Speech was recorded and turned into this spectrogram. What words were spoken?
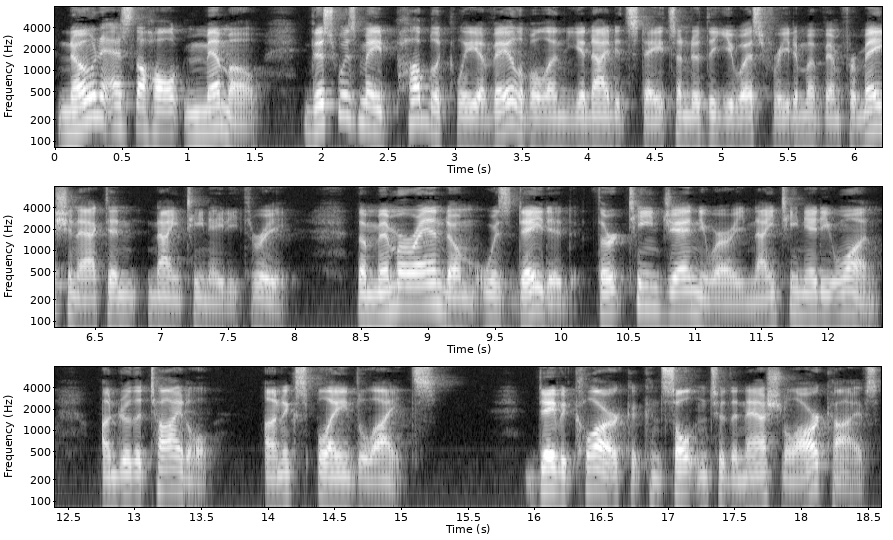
Known as the Halt Memo, this was made publicly available in the United States under the U.S. Freedom of Information Act in 1983. The memorandum was dated 13 January 1981 under the title Unexplained Lights. David Clarke, a consultant to the National Archives,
